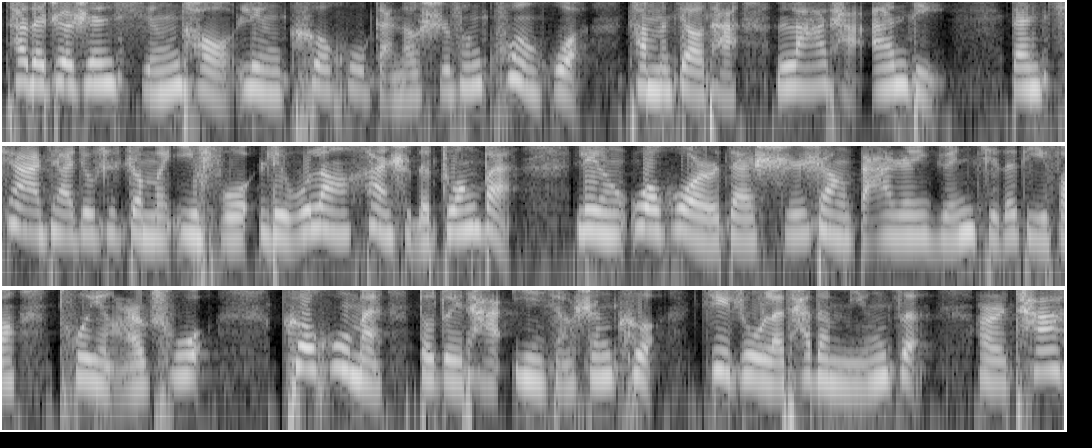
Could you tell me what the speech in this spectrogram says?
他的这身行头令客户感到十分困惑，他们叫他“邋遢安迪”。但恰恰就是这么一幅流浪汉式的装扮，令沃霍尔在时尚达人云集的地方脱颖而出，客户们都对他印象深刻，记住了他的名字，而他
